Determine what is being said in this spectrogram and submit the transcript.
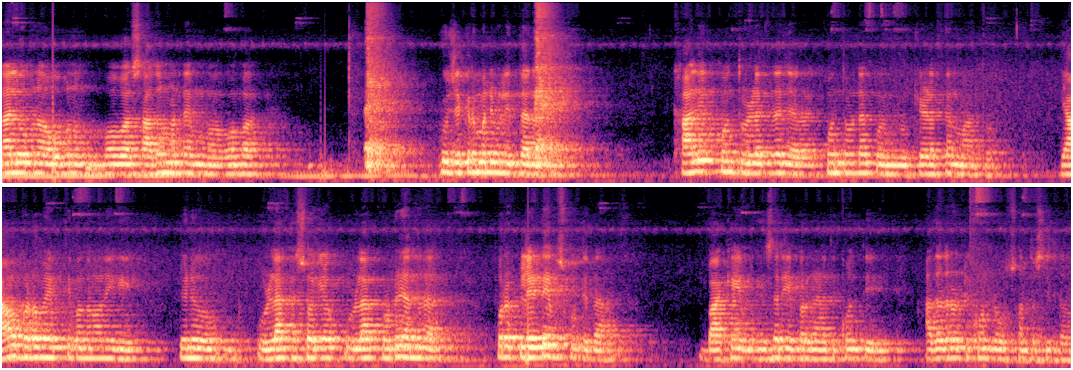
ನಾಲ್ಲಿ ಒಬ್ಬನ, ಒಬ್ಬನು, ಒಬ್ಬ ಸಾಧನ ಮಾಡಿದೆ, ಒಬ್ಬ ಪೂಜಕರ ಮನೆ ಮೇಲೆ ಇದ್ದಾನೆ. ಖಾಲಿ ಕುಂತು ಉಳ್ಳತ್ತಿದ ಜಾಗ, ಕುಂತು ಉಳ್ಳ ಕುಂತು ಕೇಳತ್ಕೊಂಡು ಮಾತು. ಯಾವ ಬಡ ವ್ಯಕ್ತಿ ಬಂದವನಿಗೆ ಇವನು ಉಳ್ಳಾಕ ಹಸೋಗಿ ಉಳ್ಳಾಕ ಕೊಡ್ರಿ ಅಂದ್ರೆ ಪೂರ ಪ್ಲೇಟೇ ಎಬ್ಸ್ಕೊಟ್ಟಿದ್ದ ಬಾಕಿ ಸರಿ ಇಬ್ಬರು ಗಣತಿ ಕುಂತು ಕೊಂಡು ರೊಟ್ಟಿಕೊಂಡು ಸಂತೋಷಿದ್ದವ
